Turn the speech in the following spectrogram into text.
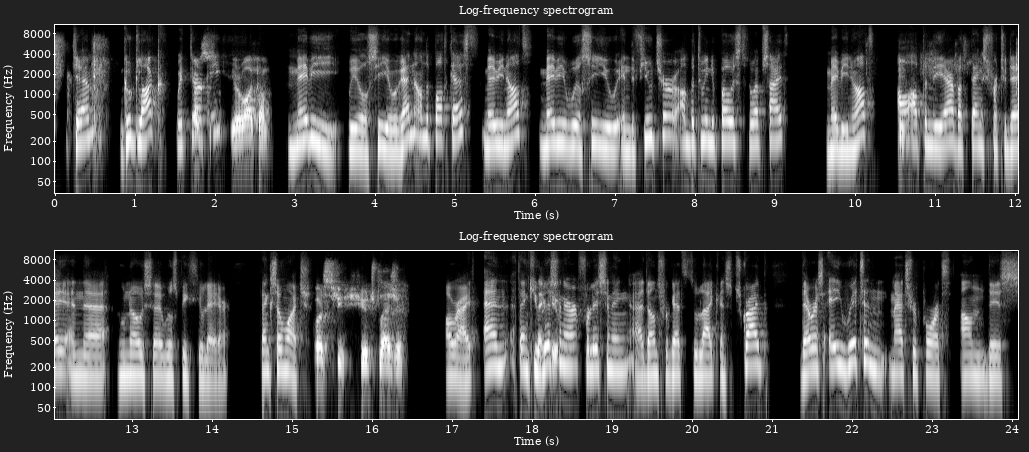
Jim. Good luck with Turkey. You're welcome. Maybe we'll see you again on the podcast. Maybe not. Maybe we'll see you in the future on Between the Post website. Maybe not. All up in the air. But thanks for today, and uh, who knows? Uh, we'll speak to you later. Thanks so much. Of course, huge pleasure. All right. And thank you, thank listener, you. for listening. Uh, don't forget to like and subscribe. There is a written match report on this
